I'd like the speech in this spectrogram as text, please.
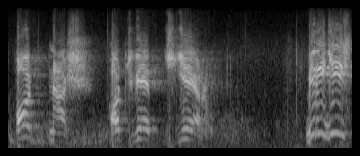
Вот наш ответ Тьеру. Берегись,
